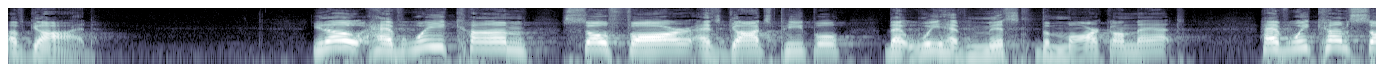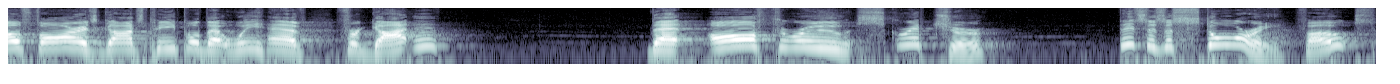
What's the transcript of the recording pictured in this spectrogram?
of God. You know, have we come so far as God's people that we have missed the mark on that? Have we come so far as God's people that we have forgotten that all through Scripture, this is a story, folks.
